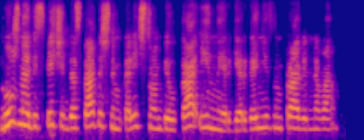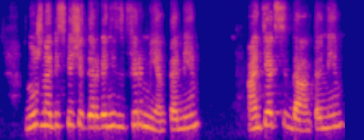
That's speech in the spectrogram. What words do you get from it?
Нужно обеспечить достаточным количеством белка и энергии организм правильного. Нужно обеспечить организм ферментами, антиоксидантами,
